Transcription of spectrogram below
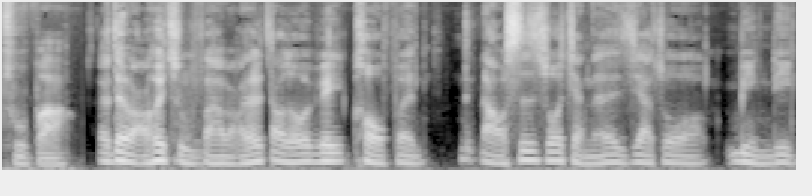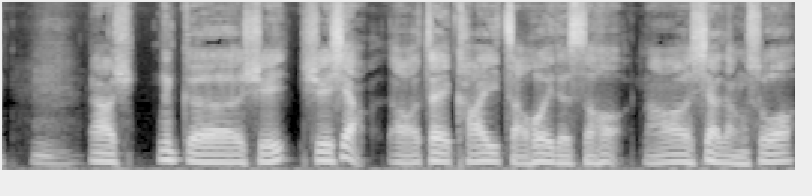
处罚，呃，对吧？会处罚吧？到时候会被扣分。老师所讲的叫做命令。嗯，那那个学学校，然后在开早会的时候，然后校长说。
